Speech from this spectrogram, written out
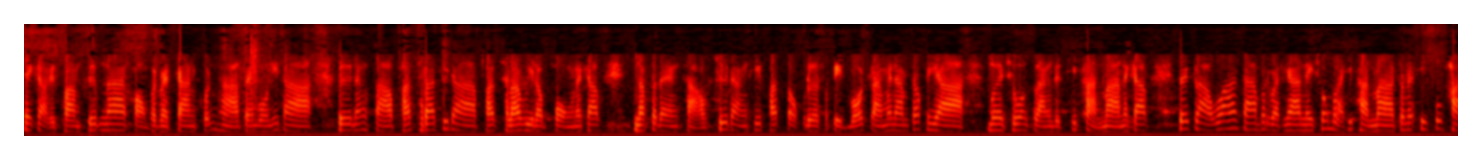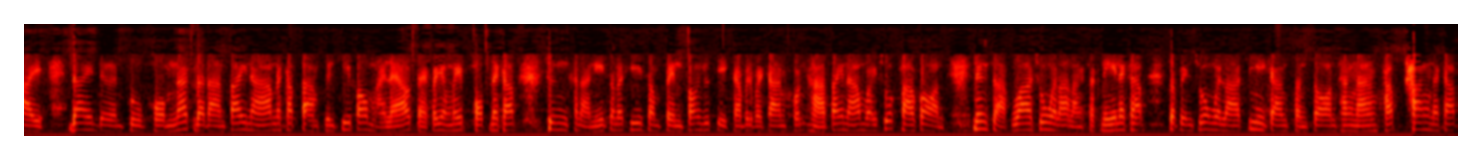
ได้กล่าวถึงความคืบหน้าของปฏิบัติการค้นหาแตงโมนิดาคือนางสาวพัทรธิดาพัชรวีรพงศ์นะครับนักแสดงสาวชื่อดังที่พัดตกเรือสปีดโบ๊ทกลางแม่น้ำเจ้าพระยาเมื่อช่วงกลางดึกที่ผ่านมานะครับโดยกล่าวว่าการปฏิบัติงานในช่วงบ่ายที่ผ่านมาเจ้าหน้าที่กู้ภัยได้เดินปูพรมหน้ากระดานใต้น้ำนะครับตามพื้นที่เป้าหมายแล้ว แต่ก็ยังไม่พบนะครับ ซึ่งขณะนี้เจ้าหน้าที่จำเป็นต้องยุติการปฏิบัติการค้นหาใต้น้ำไว้ชั่วคราวก่อน เนื่องจากว่าช่วงเวลาหลังจากนี้นะครับจะเป็นช่วงเวลาที่มีการสัญจรทางน้ำครับข้างนะครับ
